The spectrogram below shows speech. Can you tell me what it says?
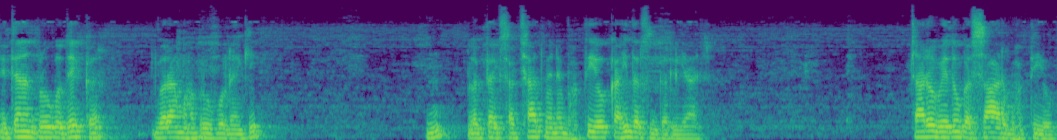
नित्यानंद प्रभु को देखकर गौरांग महाप्रभु बोल रहे हैं कि हम्म? लगता है कि साक्षात मैंने भक्ति योग का ही दर्शन कर लिया आज चारों वेदों का सार भक्ति योग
